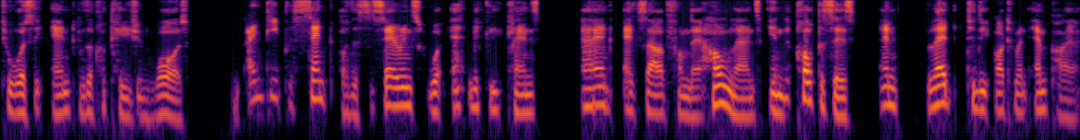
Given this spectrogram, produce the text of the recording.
towards the end of the Caucasian Wars. 90% of the Circassians were ethnically cleansed and exiled from their homelands in the Caucasus and fled to the Ottoman Empire,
